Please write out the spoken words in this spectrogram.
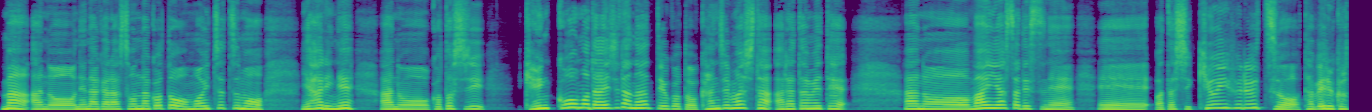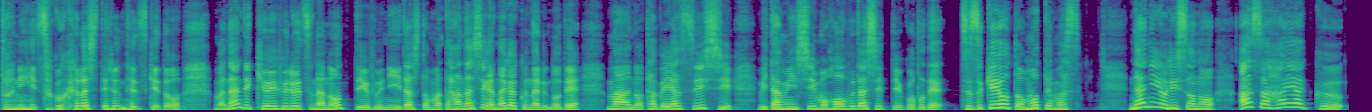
まああの寝ながらそんなことを思いつつもやはりねあの今年健康も大事だなっていうことを感じました。改めて。あのー、毎朝ですね、えー、私、キウイフルーツを食べることに そこからしてるんですけど、まあ、なんでキウイフルーツなのっていうふうに言い出すとまた話が長くなるので、まあ、あの、食べやすいし、ビタミン C も豊富だしっていうことで続けようと思ってます。何よりその朝早く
